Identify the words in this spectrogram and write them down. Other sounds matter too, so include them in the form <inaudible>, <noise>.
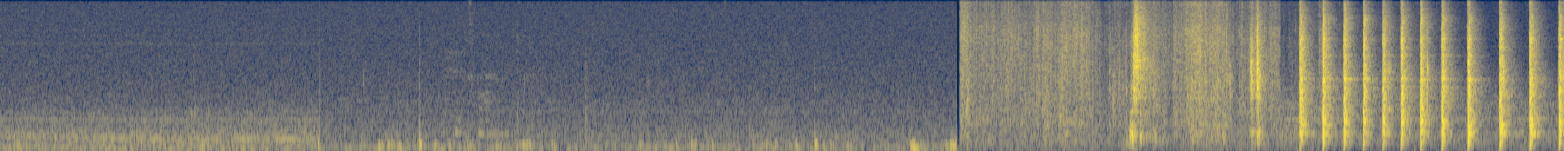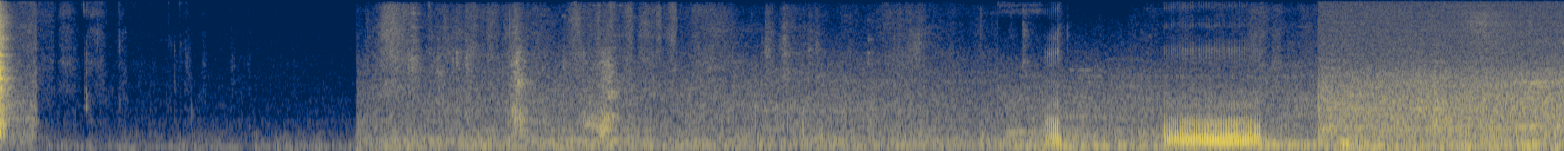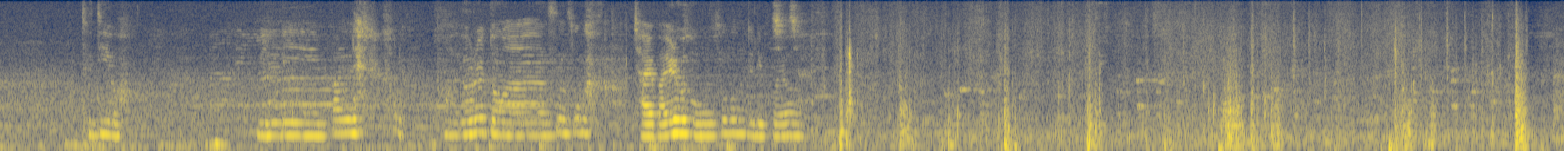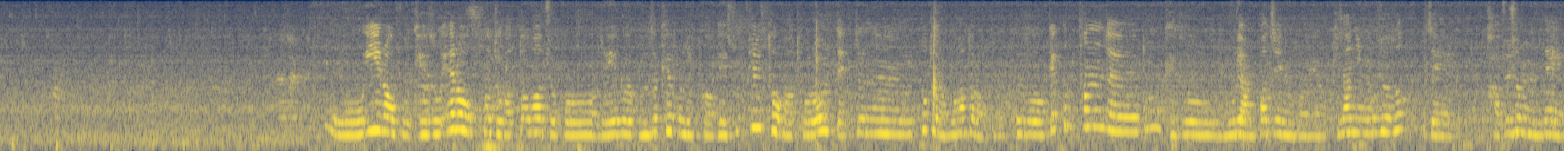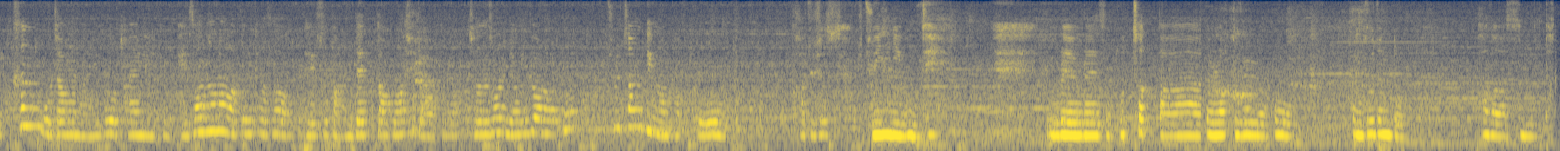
드디어 밀린 빨래를 아, 열흘 동안 쓴 수건 잘 말려놓은 수건들이고요. 오이라고 계속 에러 코드가 떠가지고 네이버에 검색해보니까 배수 필터가 더러울 때 뜨는 코드라고 하더라고요. 그래서 깨끗한데도 계속 물이 안 빠지는 거예요. 기사님이 오셔서 이제 봐주셨는데 큰 고장은 아니고 다행히 그 배선 하나가 끊겨서 배수가 안 됐다고 하시더라고요. 전선 연결하고 출장비만 받고 가주셨어요. 주인님한테 우레우레해서 고쳤다 연락 드리려고 영수증도 받아왔습니다.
